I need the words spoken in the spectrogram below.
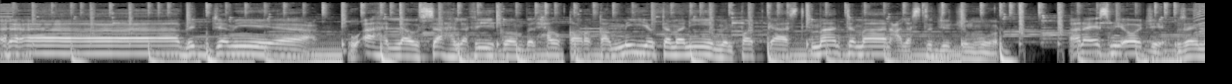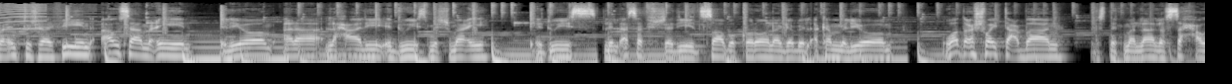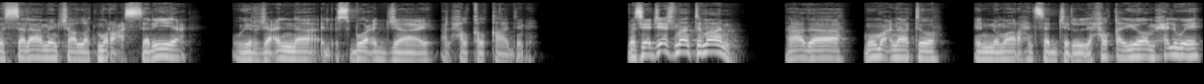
هلا بالجميع وأهلا وسهلا فيكم بالحلقة رقم 180 من بودكاست مان تمان على استوديو الجمهور. أنا اسمي أوجي وزي ما أنتم شايفين أو سامعين اليوم أنا لحالي إدويس مش معي. إدويس للأسف الشديد صابه كورونا قبل اكمل يوم وضعه شوي تعبان بس نتمنى له الصحة والسلامة إن شاء الله تمر على السريع ويرجع لنا الأسبوع الجاي الحلقة القادمة. بس يا جيش مان. تمان هذا مو معناته إنه ما راح نسجل. الحلقة اليوم حلوة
